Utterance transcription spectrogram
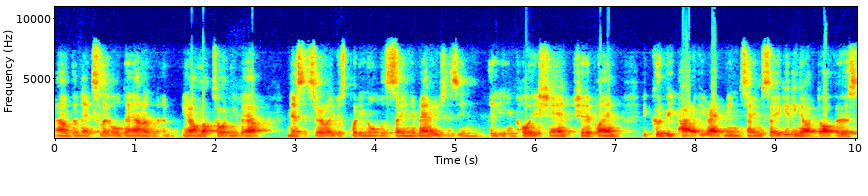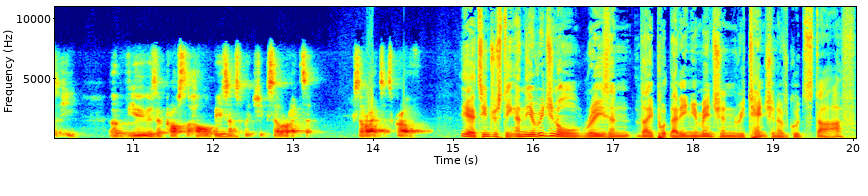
um, the next level down, and, and, you know, I'm not talking about necessarily just putting all the senior managers in the employee share, share plan. It could be part of your admin team. So you're getting a diversity of views across the whole business, which accelerates it, accelerates its growth. Yeah, it's interesting. And the original reason they put that in, you mentioned retention of good staff.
